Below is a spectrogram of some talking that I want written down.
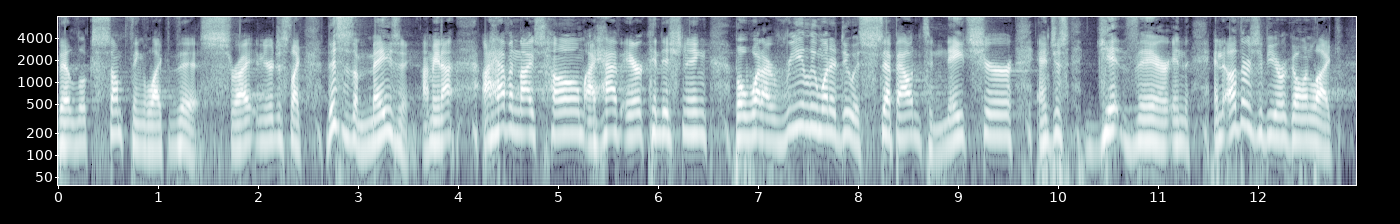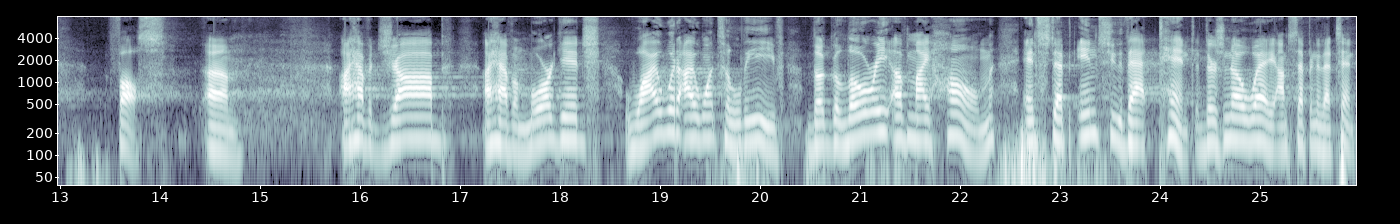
that looks something like this, right? And you're just like, this is amazing. I mean, I, I have a nice home, I have air conditioning, but what I really want to do is step out into nature and just get there. And, and others of you are going like, False. Um, I have a job, I have a mortgage, why would I want to leave the glory of my home and step into that tent? There's no way I'm stepping into that tent.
